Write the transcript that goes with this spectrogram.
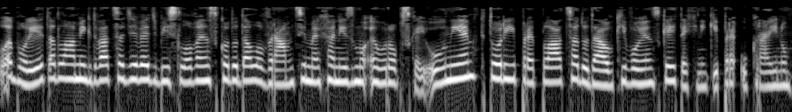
lebo lietadlá MiG-29 by Slovensko dodalo v rámci mechanizmu Európskej únie, ktorý prepláca dodávky vojenskej techniky pre Ukrajinu.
